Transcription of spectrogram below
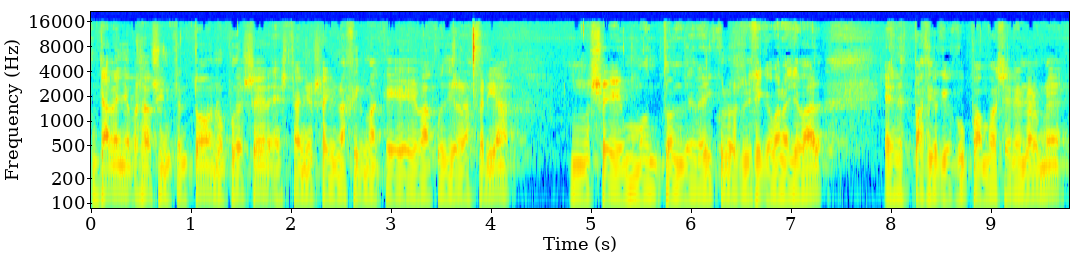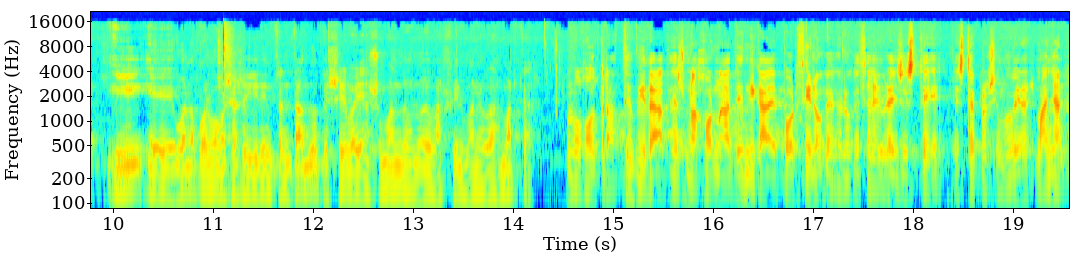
ya el año pasado se intentó, no puede ser, este año hay una firma que va a acudir a la feria, no sé, un montón de vehículos dice que van a llevar, el espacio que ocupan va a ser enorme y eh, bueno, pues vamos a seguir intentando que se vayan sumando nuevas firmas, nuevas marcas. Luego otra actividad es una jornada técnica de porcino que creo que celebréis este, este próximo viernes, mañana.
